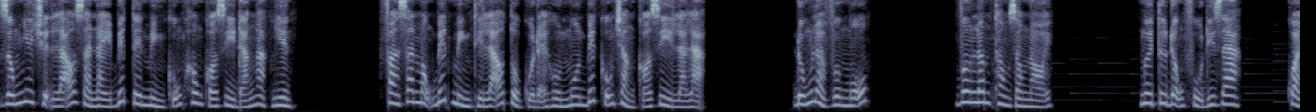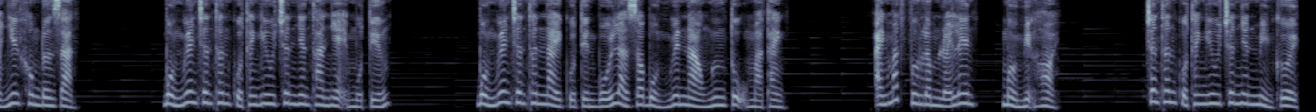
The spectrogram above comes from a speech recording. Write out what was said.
giống như chuyện lão già này biết tên mình cũng không có gì đáng ngạc nhiên. Phàn San Mộng biết mình thì lão tổ của Đại Hồn môn biết cũng chẳng có gì là lạ. Đúng là Vương Mỗ. Vương Lâm thong dong nói. Người từ động phủ đi ra, quả nhiên không đơn giản. Bổn nguyên chân thân của Thanh Hưu chân nhân than nhẹ một tiếng. Bổn nguyên chân thân này của tiền bối là do bổn nguyên nào ngưng tụ mà thành? Ánh mắt Vương Lâm lóe lên, mở miệng hỏi. Chân thân của Thanh Hưu chân nhân mỉm cười,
